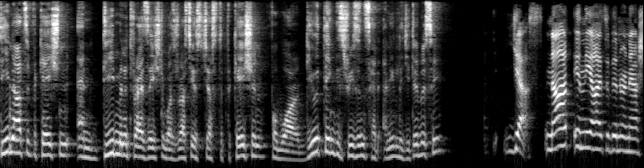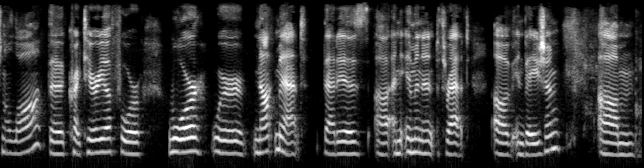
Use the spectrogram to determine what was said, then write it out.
Denazification and demilitarization was Russia's justification for war. Do you think these reasons had any legitimacy? Yes, not in the eyes of international law. The criteria for war were not met. That is, uh, an imminent threat of invasion. Um,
